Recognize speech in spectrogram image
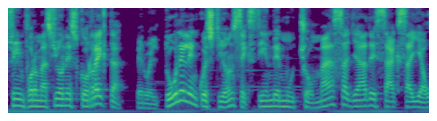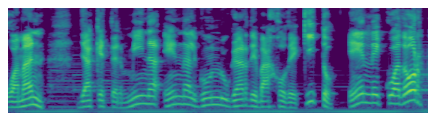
su información es correcta, pero el túnel en cuestión se extiende mucho más allá de Saxa y Aguamán, ya que termina en algún lugar debajo de Quito, en Ecuador.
